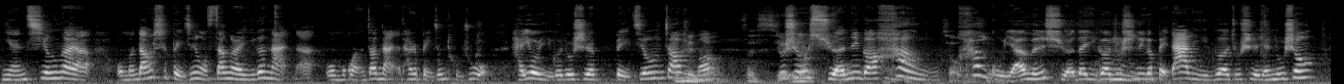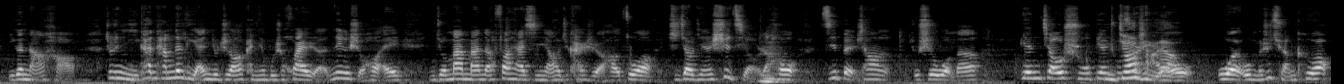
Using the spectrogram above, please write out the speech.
年轻的呀。我们当时北京有三个人，一个奶奶，我们管她叫奶奶，她是北京土著；还有一个就是北京叫什么，就是学那个汉汉古言文学的一个，就是那个北大的一个就是研究生，一个男孩。就是你看他们的脸，你就知道肯定不是坏人。那个时候，哎，你就慢慢的放下心，然后就开始哈做支教这件事情。然后基本上就是我们边教书边出去旅游。我我们是全科。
